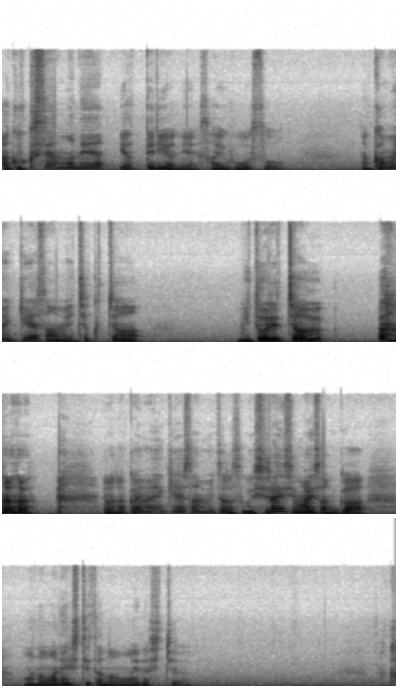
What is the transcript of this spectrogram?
あ極戦もねやってるよね再放送。仲間由紀恵さんめちゃくちゃ見とれちゃう。でも中山由紀恵さん見たらすごい白石麻衣さんがモノマネしてたの思い出しちゃう。家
